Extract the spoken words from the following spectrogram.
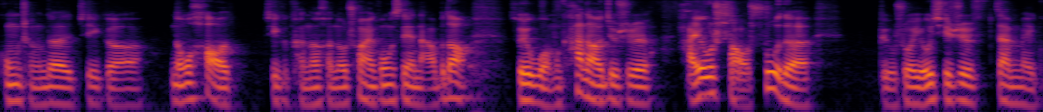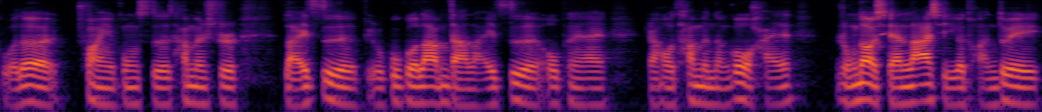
工程的这个 know how，这个可能很多创业公司也拿不到。所以我们看到就是还有少数的。比如说，尤其是在美国的创业公司，他们是来自比如 Google、Lambda，来自 OpenAI，然后他们能够还融到钱，拉起一个团队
